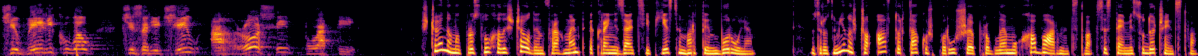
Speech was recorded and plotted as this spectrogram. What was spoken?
Чи вилікував, чи залічив, а гроші плати. Щойно ми прослухали ще один фрагмент екранізації п'єси Мартин Боруля. Зрозуміло, що автор також порушує проблему хабарництва в системі судочинства,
